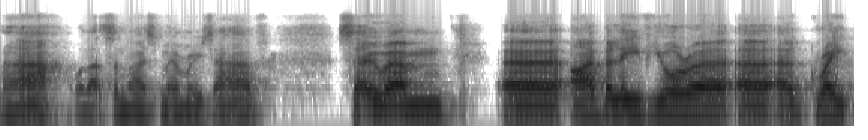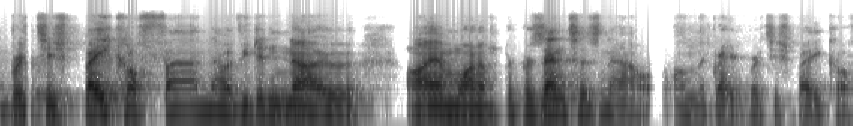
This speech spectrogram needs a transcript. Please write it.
Ah, well, that's a nice memory to have. So um, uh, I believe you're a, a, a Great British Bake Off fan. Now, if you didn't know, I am one of the presenters now on the Great British Bake Off.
